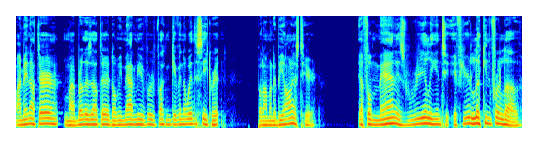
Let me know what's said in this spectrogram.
my men out there, my brothers out there. Don't be mad at me for fucking giving away the secret, but I'm gonna be honest here. If a man is really into, if you're looking for love,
